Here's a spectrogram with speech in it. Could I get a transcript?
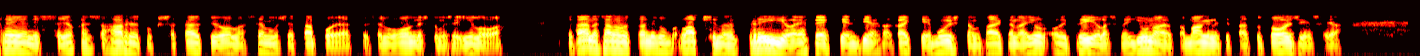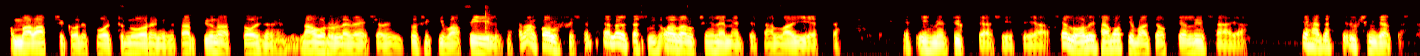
treenissä, jokaisessa harjoituksessa täytyy olla semmoisia tapoja, että se luo onnistumisen iloa. Et aina sanonut, että on niin lapsilla prio-efekti, en tiedä, kaikki ei muista, mutta aikanaan oli priolla sellainen juna, joka magneettitaittu toisiinsa ja oma lapsi, kun oli poittu nuori, niin se tarvitsi junat toisen naurun leveys ja oli tosi kiva fiilis. Ja saman golfissa pitää löytää sellaisia oivalluksen elementtejä tähän lajiin, että, että ihminen tykkää siitä ja se luo lisää motivaatio oppia lisää ja tehdään tästä yksinkertaista.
